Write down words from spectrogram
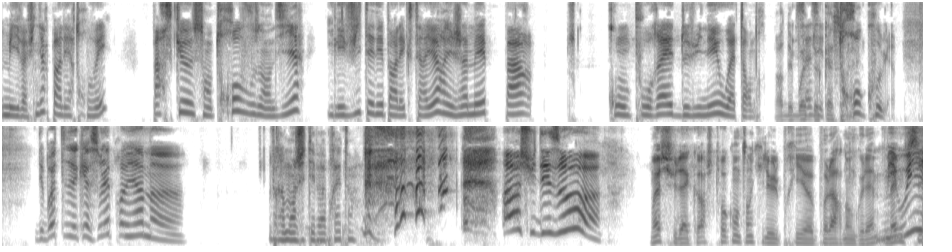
mais il va finir par les retrouver parce que, sans trop vous en dire, il est vite aidé par l'extérieur et jamais par ce qu'on pourrait deviner ou attendre. Par des Ça, boîtes de c'est cassoulet. trop cool. Des boîtes de cassoulet premium. euh. Vraiment, j'étais pas prête. hein. Ah, je suis désolé. Moi, je suis d'accord. Je suis trop content qu'il ait eu le prix euh, Polar d'Angoulême. Mais Même oui. si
